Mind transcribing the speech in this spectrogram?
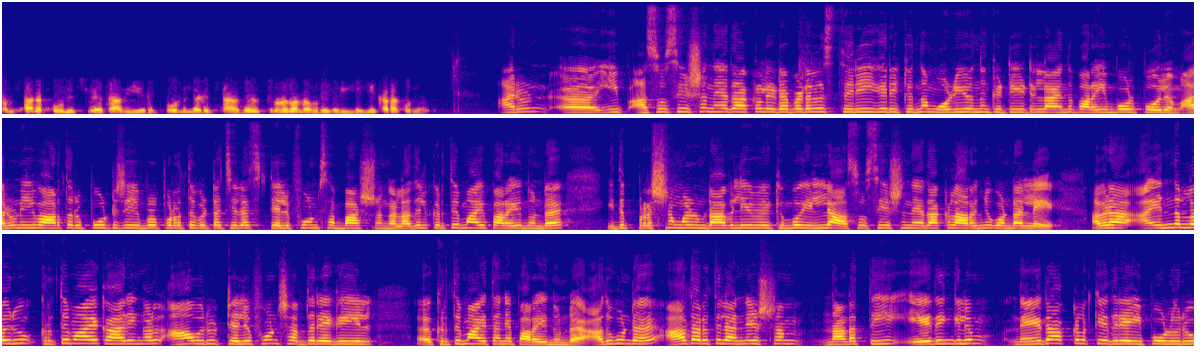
സംസ്ഥാന പോലീസ് മേധാവി ഈ റിപ്പോർട്ടിന്റെ അടിസ്ഥാനത്തിൽ തുടർ നടപടികളിലേക്ക് കടക്കുന്നത്. അരുൺ ഈ അസോസിയേഷൻ നേതാക്കൾ ഇടപെടൽ സ്ഥിരീകരിക്കുന്ന മൊഴിയൊന്നും കിട്ടിയിട്ടില്ല എന്ന് പറയുമ്പോൾ പോലും അരുൺ ഈ വാർത്ത റിപ്പോർട്ട് ചെയ്യുമ്പോൾ പുറത്തുവിട്ട ചില ടെലിഫോൺ സംഭാഷണങ്ങൾ അതിൽ കൃത്യമായി പറയുന്നുണ്ട് ഇത് പ്രശ്നങ്ങൾ ഉണ്ടാവില്ലേ എന്ന് വെക്കുമ്പോൾ ഇല്ല അസോസിയേഷൻ നേതാക്കൾ അറിഞ്ഞുകൊണ്ടല്ലേ. അവർ എന്നുള്ളൊരു കൃത്യമായ കാര്യങ്ങൾ ആ ഒരു ടെലിഫോൺ ശബ്ദരേഖയിൽ കൃത്യമായി തന്നെ പറയുന്നുണ്ട്. അതുകൊണ്ട് ആ തരത്തിൽ അന്വേഷണം നടത്തി ഏതെങ്കിലും നേതാക്കൾക്കെതിരെ ഇപ്പോൾ ഒരു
